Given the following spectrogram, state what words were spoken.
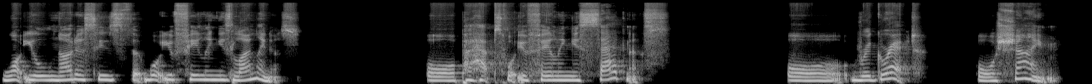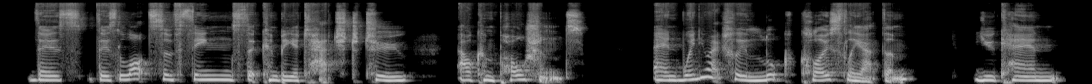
what you'll notice is that what you're feeling is loneliness. Or perhaps what you're feeling is sadness or regret or shame. There's there's lots of things that can be attached to our compulsions. And when you actually look closely at them you can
